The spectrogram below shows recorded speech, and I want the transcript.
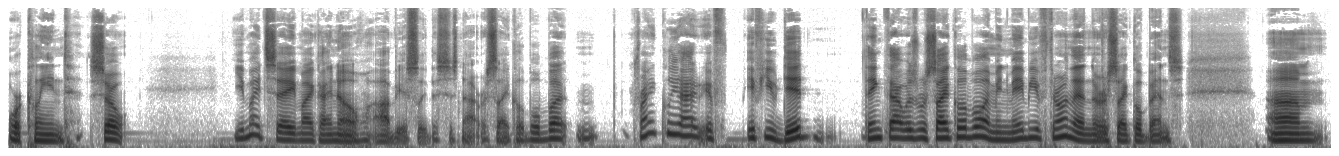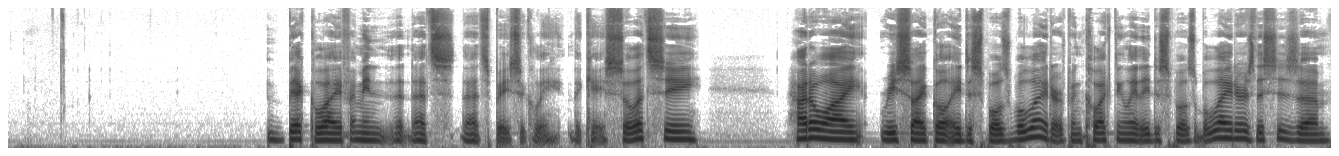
or cleaned so you might say mike i know obviously this is not recyclable but mm, frankly I, if if you did think that was recyclable. I mean, maybe you've thrown that in the recycle bins. Um, Bic Life. I mean, th- that's that's basically the case. So let's see. How do I recycle a disposable lighter? I've been collecting lately disposable lighters. This is um,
